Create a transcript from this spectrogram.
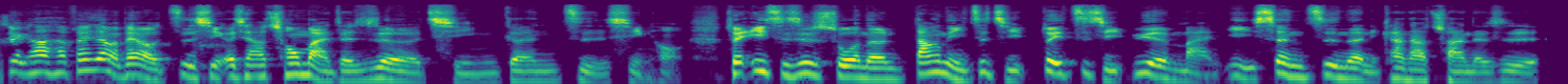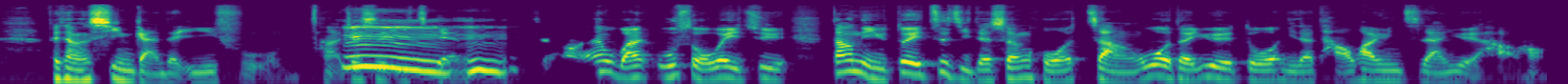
所以看她非常非常有自信，而且她充满着热情跟自信哈。所以意思是说呢，当你自己对自己越满意，甚至呢，你看她穿的是非常性感的衣服，哈，就是一件。嗯。嗯那完无所畏惧。当你对自己的生活掌握的越多，你的桃花运自然越好哈。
